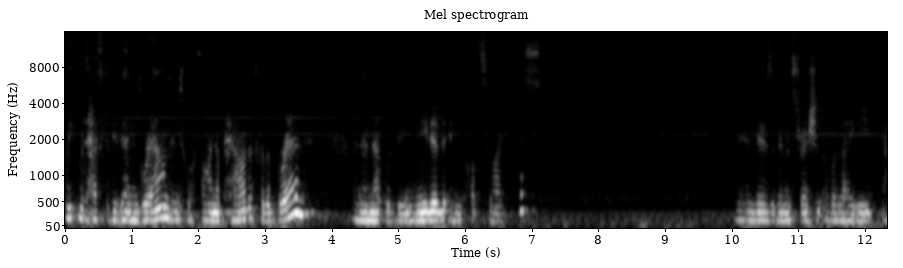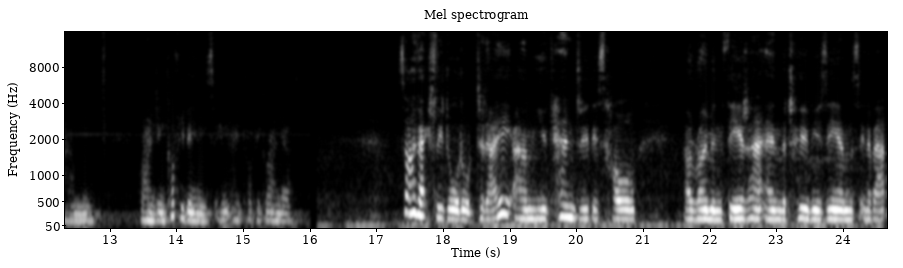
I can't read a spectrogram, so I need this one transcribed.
Wheat would have to be then ground into a finer powder for the bread, and then that would be kneaded in pots like this. And there's a demonstration of a lady um, grinding coffee beans in a coffee grinder. So I've actually dawdled today. Um, you can do this whole uh, Roman theatre and the two museums in about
